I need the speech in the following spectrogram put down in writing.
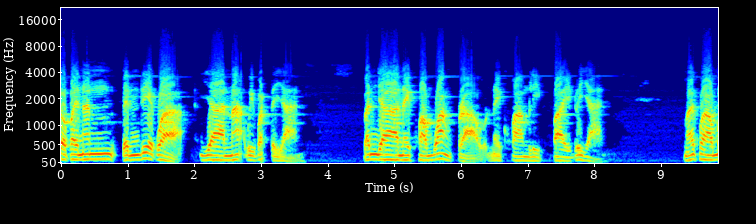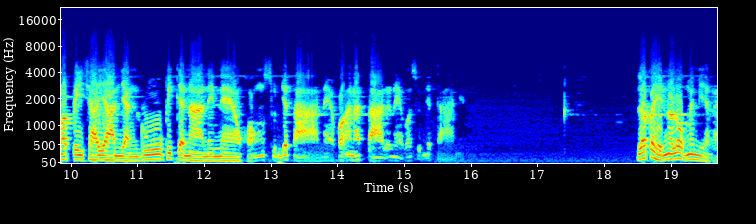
ต่อไปนั้นเป็นเรียกว่า ญาณวิวัตยานปัญญาในความว่างเปล่าในความหลีกไปด้วยญาณหมายความว่าปรีชาญาณอย่างรู้พิจารณาในแนวของสุญญตา แนวของอนัตตาหรือแนวของสุญญตาเนี่ย แล้วก็เห็นว่าโลกไม่มีอะไร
